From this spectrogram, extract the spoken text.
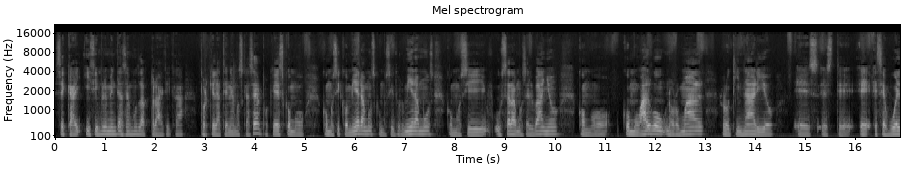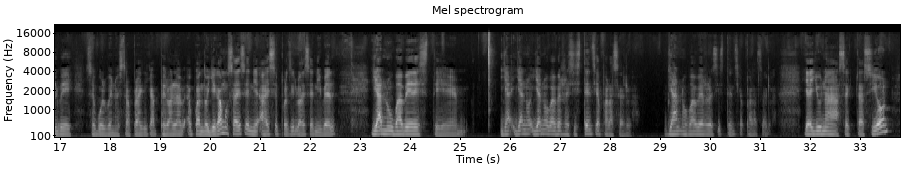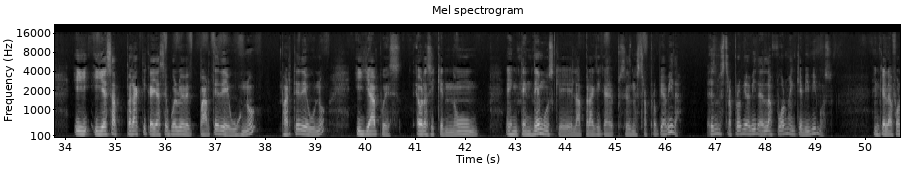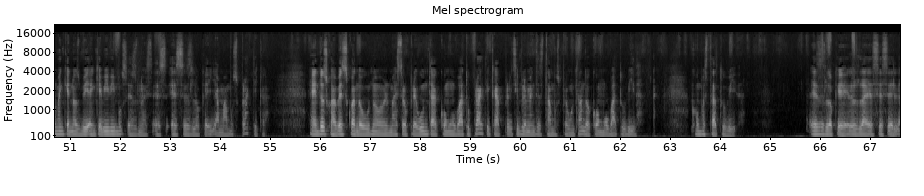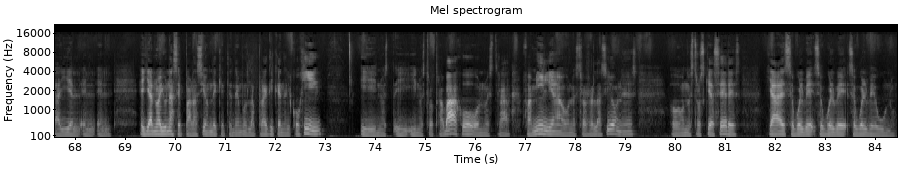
se cae y simplemente hacemos la práctica porque la tenemos que hacer, porque es como, como si comiéramos, como si durmiéramos, como si usáramos el baño, como, como algo normal, rutinario, es, este, eh, se, vuelve, se vuelve nuestra práctica. Pero cuando llegamos a ese, a ese, por decirlo, a ese nivel, ya no va a haber este, ya, ya, no, ya no va a haber resistencia para hacerla. Ya no va a haber resistencia para hacerla. Y hay una aceptación y, y esa práctica ya se vuelve parte de uno, parte de uno, y ya pues ahora sí que no entendemos que la práctica pues, es nuestra propia vida, es nuestra propia vida, es la forma en que vivimos, en que la forma en que, nos, en que vivimos es, es, es, es lo que llamamos práctica. Entonces, a veces cuando uno, el maestro pregunta cómo va tu práctica, simplemente estamos preguntando cómo va tu vida, cómo está tu vida. Eso es lo que es, es el, ahí el, ya no hay una separación de que tenemos la práctica en el cojín y nuestro, y, nuestro trabajo o nuestra familia o nuestras relaciones o nuestros quehaceres ya se vuelve se vuelve se vuelve uno.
